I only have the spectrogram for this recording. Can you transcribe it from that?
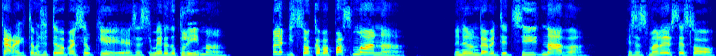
Caralho, estamos o tema vai ser o quê? Essa cimeira do clima? Olha que isso só acaba para a semana. Ainda não devem ter decidido nada. Esta semana deve ser só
